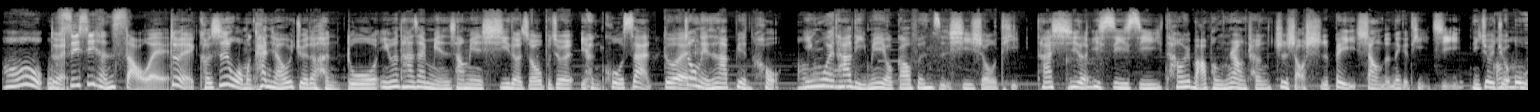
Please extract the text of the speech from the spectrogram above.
哦，五 CC 很少哎，对，可是我们看起来会觉得很多，因为它在棉上面吸的时候，不就也很扩散？对，重点是它变厚，因为它里面有高分子吸收体，它吸了一 CC，它会把它膨胀成至少十倍以上的那个体积，你就会觉得哦，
